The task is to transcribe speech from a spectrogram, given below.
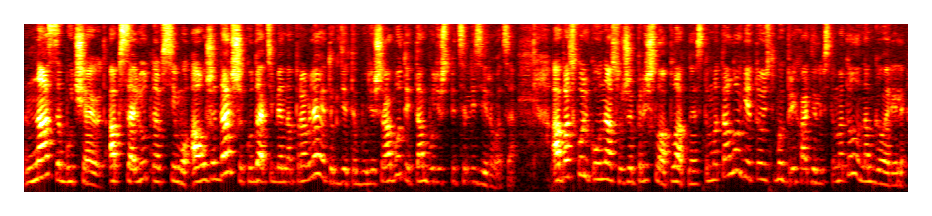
нас обучают абсолютно всему. А уже дальше, куда тебя направляют и где ты будешь работать, там будешь специализироваться. А поскольку у нас уже пришла платная стоматология, то есть мы приходили в стоматолог, нам говорили,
